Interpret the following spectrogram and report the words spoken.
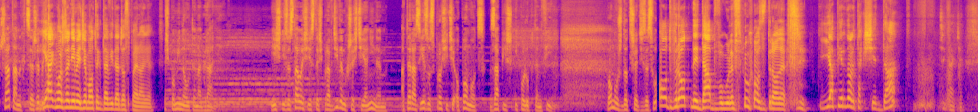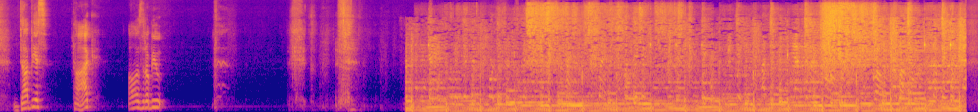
Szatan chce, żebyś Jak można nie mieć emotek Dawida Jaspera, nie? pominął te nagranie. Jeśli zostałeś, jesteś prawdziwym chrześcijaninem, a teraz Jezus prosi cię o pomoc, zapisz i polub ten film. Pomóż dotrzeć ze słowem Odwrotny dub w ogóle w drugą stronę. Ja pierdolę, tak się da? Czekajcie. Dub jest tak, a on zrobił...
